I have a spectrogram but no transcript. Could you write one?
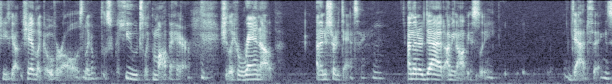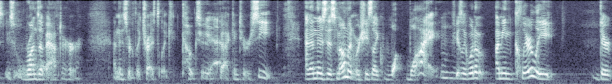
she's got she had like overalls, and, like a, this huge like mop of hair. Hmm. She like ran up, and then just started dancing. Hmm. And then her dad, I mean obviously, dad things, just runs up after her, and then sort of like tries to like coax her Yeah. back into her seat. And then there's this moment where she's like, "Wh- "Why?" Mm-hmm. She's like, "What? am- I mean, clearly." They're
